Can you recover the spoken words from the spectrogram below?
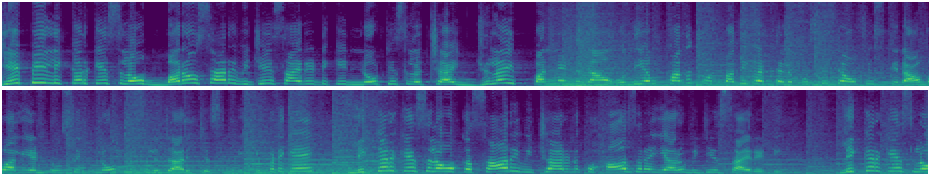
ఏపీ లిక్కర్ కేసులో మరోసారి విజయసాయిరెడ్డికి నోటీసులు వచ్చాయి జూలై పన్నెండున ఉదయం పదకొండు పది గంటలకు సిట్ ఆఫీస్కి రావాలి అంటూ సిట్ నోటీసులు జారీ చేసింది. ఇప్పటికే లిక్కర్ కేసులో ఒకసారి విచారణకు హాజరయ్యారు విజయసాయిరెడ్డి. లిక్కర్ కేసులో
